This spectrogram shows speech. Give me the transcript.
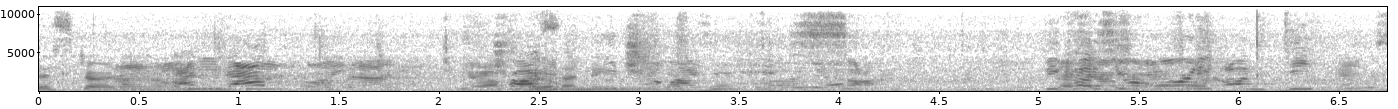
is starting, and that point, try Yep. to Sunday neutralize it. Because you're already on defense.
